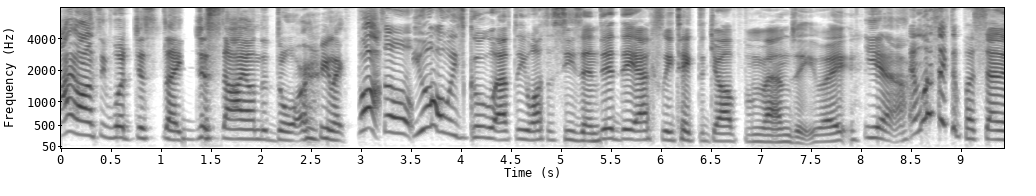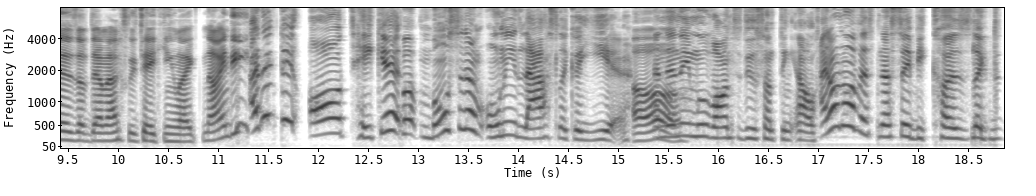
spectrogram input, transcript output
I honestly would just like just die on the door. Being like, fuck. so you always Google after you watch the season, did they actually take the job from Ramsay, right? Yeah. And what's like the percentage of them actually taking like 90? I think all take it, but most of them only last like a year. And then Oh. they move on to do something else. I don't know if it's necessarily because like th-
